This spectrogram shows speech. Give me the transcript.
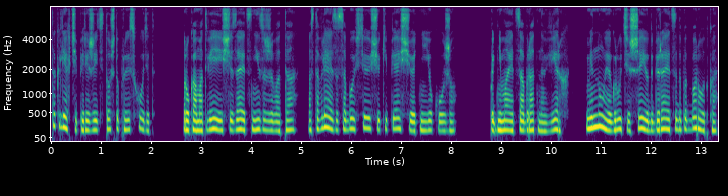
Так легче пережить то, что происходит. Рука Матвея исчезает снизу живота, оставляя за собой все еще кипящую от нее кожу. Поднимается обратно вверх, минуя грудь и шею, добирается до подбородка,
